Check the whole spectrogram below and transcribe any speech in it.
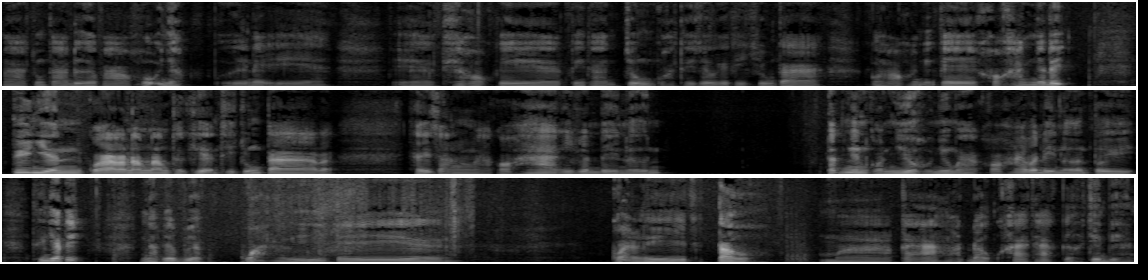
là chúng ta đưa vào hội nhập với lại uh, theo cái tinh thần chung của thế giới thì chúng ta có những cái khó khăn nhất định. Tuy nhiên qua 5 năm thực hiện thì chúng ta thấy rằng là có hai cái vấn đề lớn tất nhiên còn nhiều nhưng mà có hai vấn đề lớn tôi thứ nhất ấy là cái việc quản lý cái, quản lý tàu mà cá hoạt động khai thác ở trên biển.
